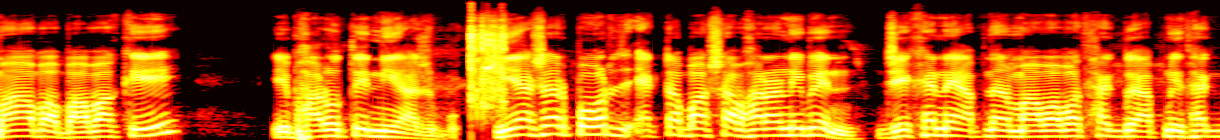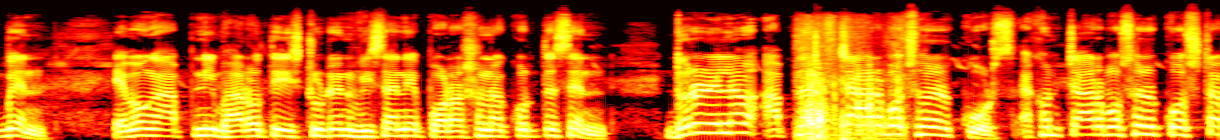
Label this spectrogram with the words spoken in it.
মা বা বাবাকে এ ভারতে নিয়ে আসব। নিয়ে আসার পর একটা বাসা ভাড়া নেবেন, যেখানে আপনার মা বাবা থাকবে, আপনি থাকবেন এবং আপনি ভারতে স্টুডেন্ট ভিসা নিয়ে পড়াশোনা করতেছেন। ধরে নিলাম আপনার চার বছরের কোর্স এখন চার বছরের কোর্সটা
